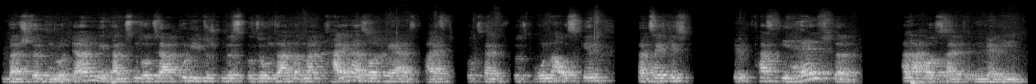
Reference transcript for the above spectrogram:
überschritten wird. Ja? In den ganzen sozialpolitischen Diskussionen sagen wir immer, keiner soll mehr als 30 Prozent fürs Wohnen ausgeben. Tatsächlich gibt fast die Hälfte aller Haushalte in Berlin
